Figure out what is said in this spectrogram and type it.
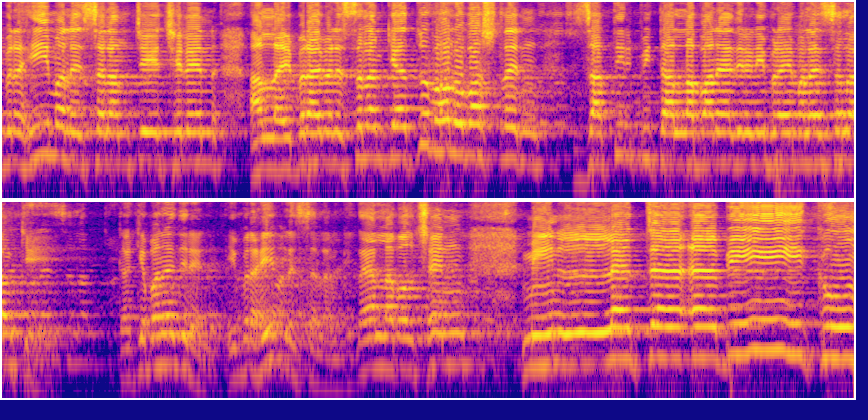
ইব্রাহিম আলাইহিস সালাম চেয়েছিলেন, আল্লাহ ইব্রাহিম আলাইহিস সালামকে এত ভালোবাসলেন, জাতির পিতা আল্লাহ বানিয়ে দিলেন ইব্রাহিম আলাইহিস সালামকে। কাকে বানিয়ে দিলেন? ইব্রাহিম আলাইহিস সালামকে। তাই আল্লাহ বলছেন, মিল্লাত আবিকুম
